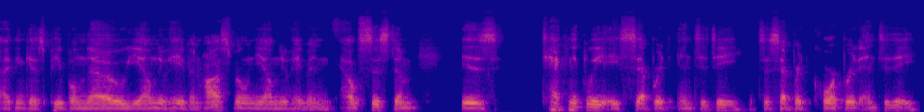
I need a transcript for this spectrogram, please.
I think, as people know, Yale New Haven Hospital and Yale New Haven Health System is technically a separate entity. It's a separate corporate entity.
